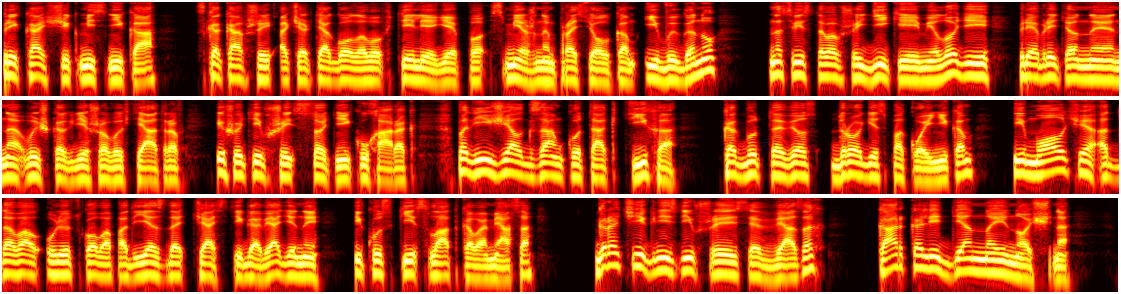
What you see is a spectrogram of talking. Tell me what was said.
Приказчик мясника, скакавший, очертя голову в телеге по смежным проселкам и выгону, насвистывавший дикие мелодии, приобретенные на вышках дешевых театров – и шутивший с сотней кухарок, подъезжал к замку так тихо, как будто вез дроги с покойником и молча отдавал у людского подъезда части говядины и куски сладкого мяса. Грачи, гнездившиеся в вязах, каркали денно и нощно.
